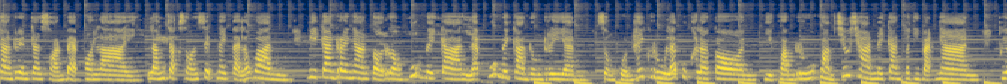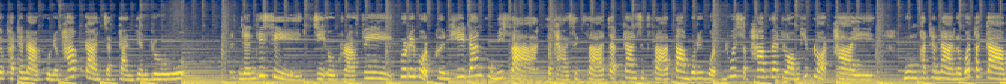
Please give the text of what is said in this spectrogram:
การเรียนการสอนแบบออนไลน์ หลังจากสอนเสร็จในแต่ละวัน มีการรายงานต่อรองผู้อำนวยการและผู้อำนวยการโรงเรียน ส่งผลให้ครูและบุคลากร มีความรู้ความเชี่ยวชาญในการปฏิบัติงาน เพื่อพัฒนาคุณภาพการจัดการเรียนรู้เน้นที่ 4 geography บริบทพื้นที่ด้านภูมิศาสตร์ สถานศึกษาจัดการศึกษาตามบริบทด้วยสภาพแวดล้อมที่ปลอดภัย มุ่งพัฒนานวัตกรรม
